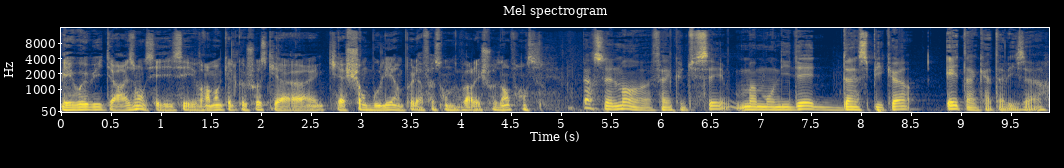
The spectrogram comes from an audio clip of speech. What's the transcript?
mais oui, oui, tu as raison, c'est vraiment quelque chose qui a, qui a chamboulé un peu la façon de voir les choses en France. Personnellement, enfin que tu sais, moi, mon idée d'un speaker est un catalyseur.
